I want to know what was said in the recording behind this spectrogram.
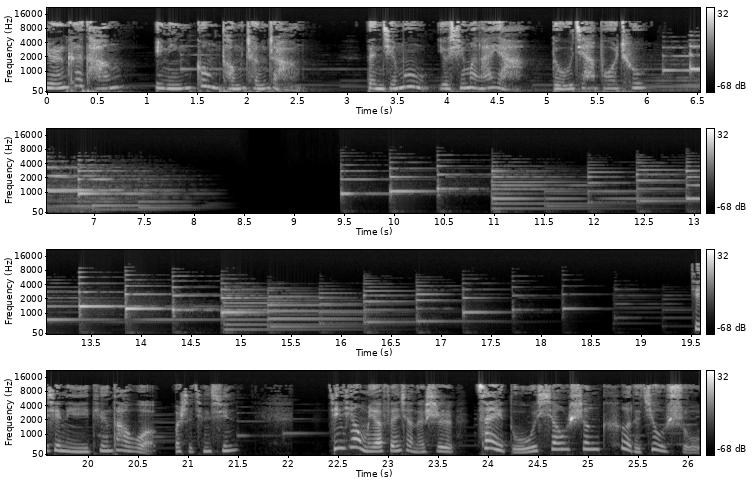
女人课堂与您共同成长。本节目由喜马拉雅独家播出。谢谢你听到我，我是清新。今天我们要分享的是在读《肖申克的救赎》。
